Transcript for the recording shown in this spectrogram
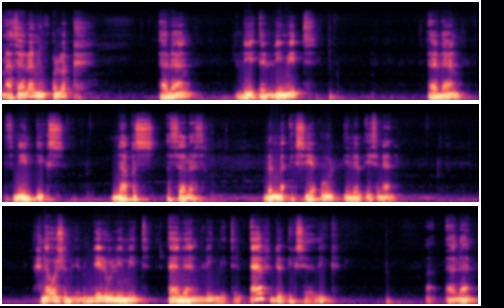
مثلا نقول لك ln limite ln اثنين إكس ناقص الثلاثة لما إكس يؤول إلى الاثنان. حنا واش نديرو؟ نديرو limite ln limite ال f de x هذيك. ln.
